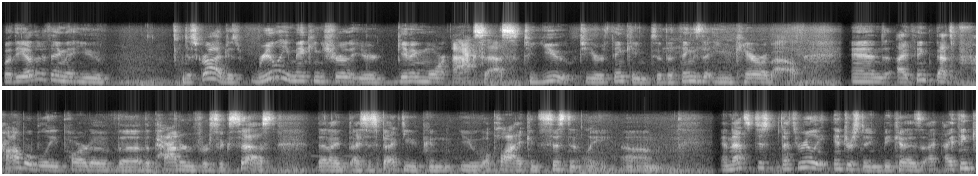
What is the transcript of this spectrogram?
But the other thing that you've described is really making sure that you're giving more access to you, to your thinking, to the things that you care about. And I think that's probably part of the, the pattern for success that I, I suspect you can you apply consistently. Um, and that's just that's really interesting because I, I think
